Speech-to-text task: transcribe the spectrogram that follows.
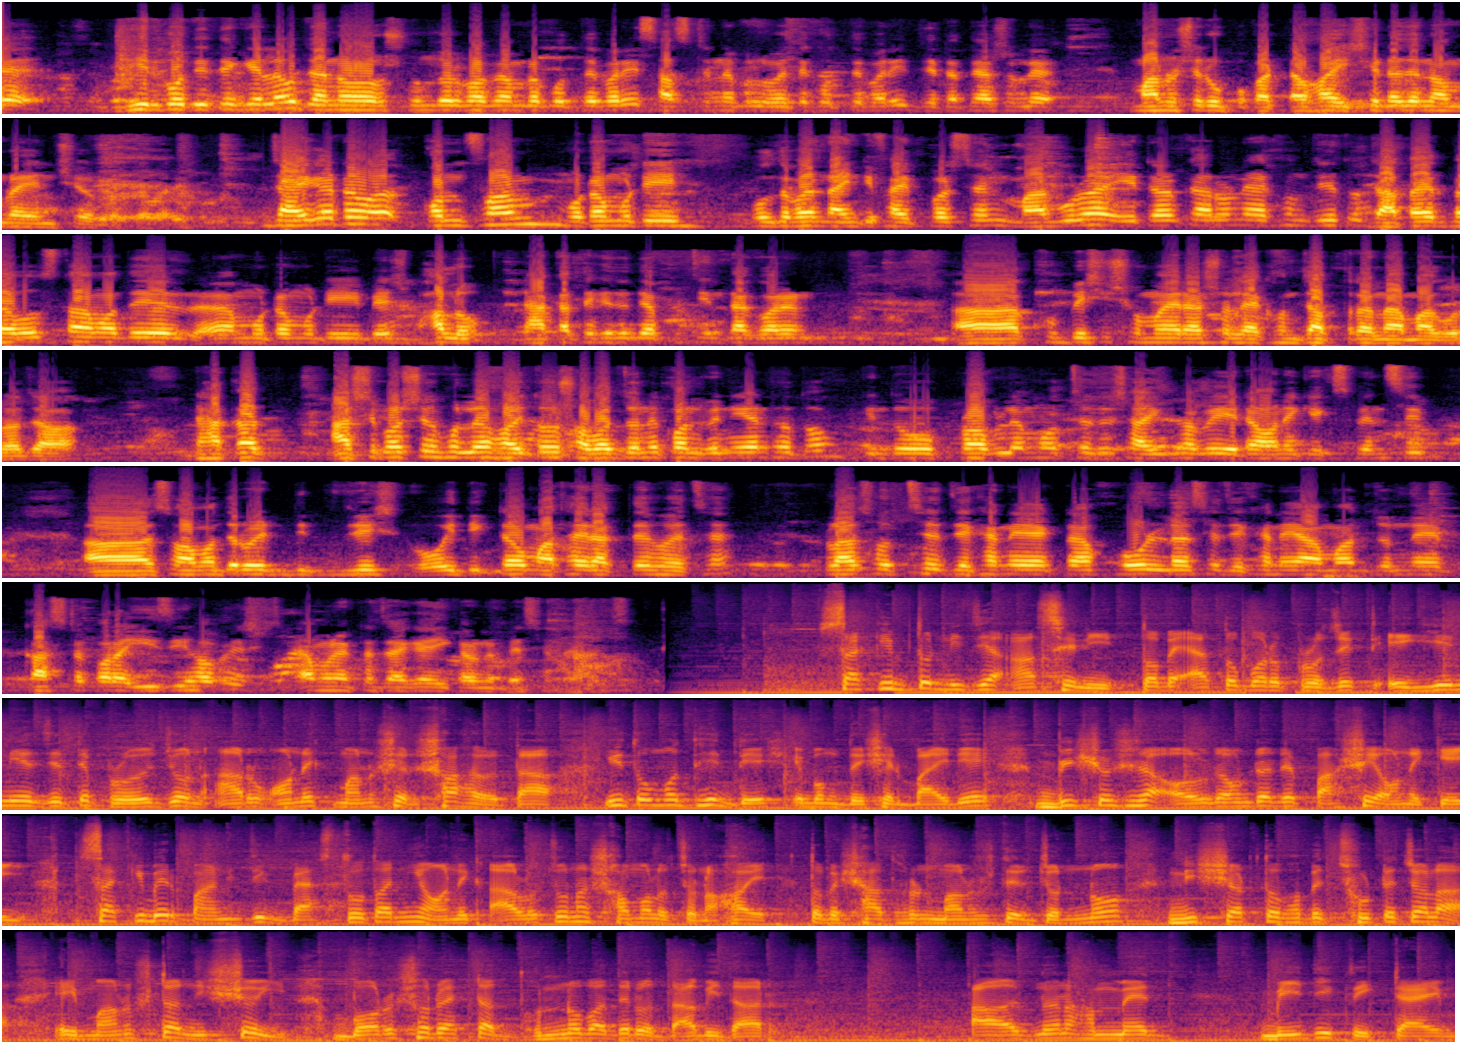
ধীর গতিতে গেলেও যেন সুন্দরভাবে আমরা করতে পারি সাস্টেনেবল ওয়েতে করতে পারি, যেটাতে আসলে মানুষের উপকারটা হয়, সেটা যেন আমরা এনশিওর করতে পারি। জায়গাটা কনফার্ম মোটামুটি বলতে পারেন নাইনটি ফাইভ পার্সেন্ট মাগুরা এটার কারণে এখন যেহেতু যাতায়াত ব্যবস্থা আমাদের মোটামুটি বেশ ভালো। ঢাকা থেকে যদি আপনি চিন্তা করেন খুব বেশি সময়ের আসলে এখন যাত্রা না মাগুরা যাওয়া। ঢাকা আশেপাশে হলে হয়তো সবার জন্য কনভেনিয়েন্ট হতো, কিন্তু প্রবলেম হচ্ছে যে স্বাভাবিকভাবে এটা অনেক এক্সপেন্সিভ সো আমাদের ওই ওই দিকটাও মাথায় রাখতে হয়েছে। প্লাস হচ্ছে যেখানে একটা হোল্ড আছে, যেখানে আমার জন্য কাজটা করা ইজি হবে, এমন একটা জায়গায় এই কারণে বেছে নেওয়া হয়েছে। সাকিব তো নিজে আসেনি তবে এত বড় প্রজেক্ট এগিয়ে নিয়ে যেতে প্রয়োজন আরও অনেক মানুষের সহায়তা। ইতোমধ্যেই দেশ এবং দেশের বাইরে বিশ্বসেরা অলরাউন্ডারের পাশে অনেকেই। সাকিবের বাণিজ্যিক ব্যস্ততা নিয়ে অনেক আলোচনা সমালোচনা হয়, তবে সাধারণ মানুষদের জন্য নিঃস্বার্থভাবে ছুটে চলা এই মানুষটা নিশ্চয়ই বড়সড় একটা ধন্যবাদেরও দাবিদার। Adnan Ahmed, BD cric time.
